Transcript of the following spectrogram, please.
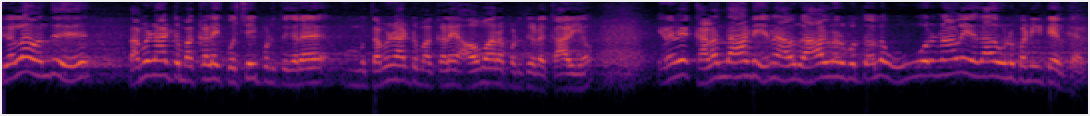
இதெல்லாம் வந்து தமிழ்நாட்டு மக்களை கொச்சைப்படுத்துகிற தமிழ்நாட்டு மக்களை அவமானப்படுத்துகிற காரியம். எனவே கடந்த ஆண்டு ஏன்னா அவர் ஆளுநர் பொறுத்தவரை ஒவ்வொரு நாளும் ஏதாவது ஒன்று பண்ணிக்கிட்டே இருக்காரு.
